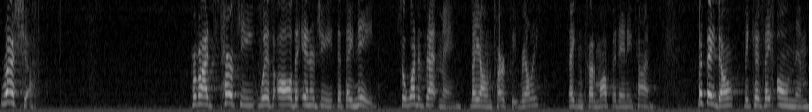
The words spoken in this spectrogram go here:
Russia provides Turkey with all the energy that they need. So, what does that mean? They own Turkey, really? They can cut them off at any time. But they don't because they own them.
